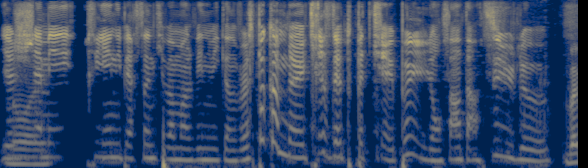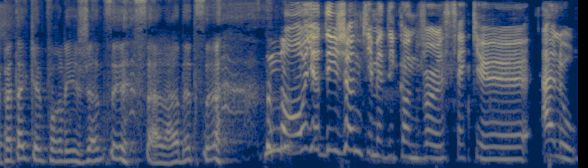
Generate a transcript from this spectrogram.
Il y a Ouais. jamais rien ni personne qui va m'enlever de mes Converse. Pas comme d'un Chris de toupette crêpée, on s'entend-tu, là? Ben, peut-être que pour les jeunes, ça a l'air d'être ça. Non, il y a des jeunes qui mettent des Converse, fait que, euh, allô?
